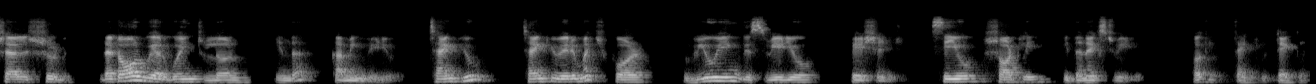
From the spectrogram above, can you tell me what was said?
shall should that all we're going to learn in the coming video thank you thank you very much for viewing this video patient See you shortly with the next video okay thank you take care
